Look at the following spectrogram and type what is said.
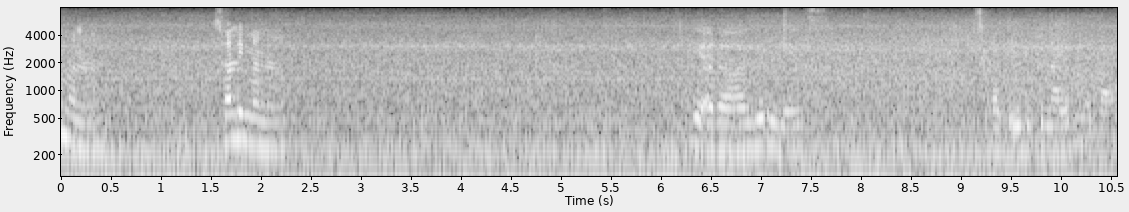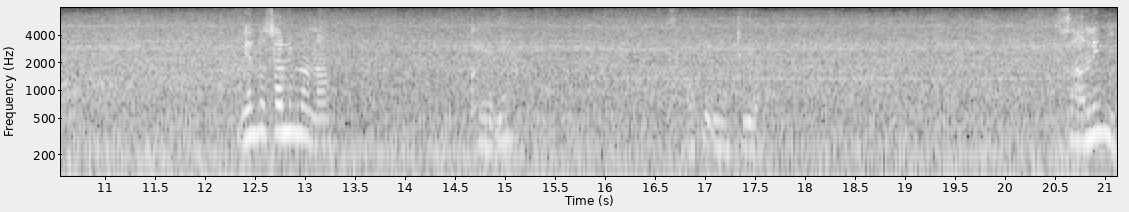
Salam mana? Salim mana? Kayak ada air guys. Sekaki bikin air nggak tahu. Ya no salim mana? Kayaknya sekaki lucu ya. Salim,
